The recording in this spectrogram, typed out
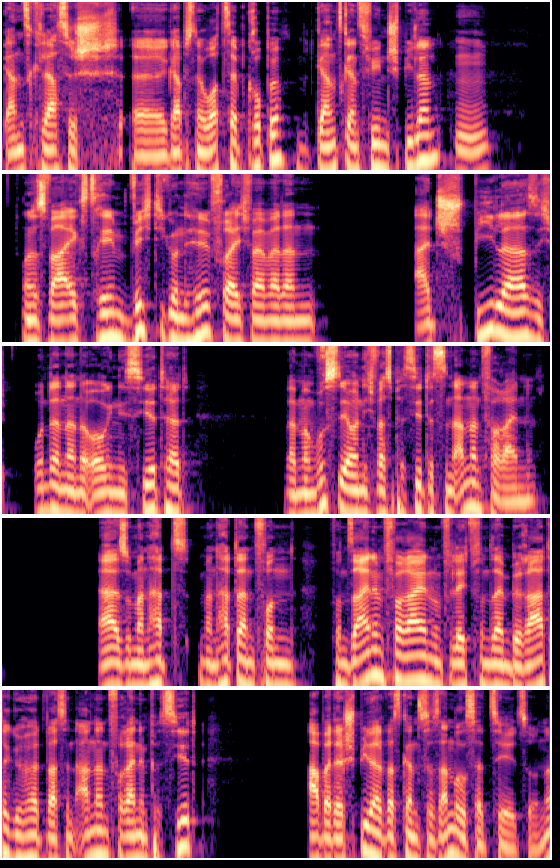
ganz klassisch, äh, gab es eine WhatsApp-Gruppe mit ganz, ganz vielen Spielern. Und es war extrem wichtig und hilfreich, weil man dann als Spieler sich untereinander organisiert hat, weil man wusste ja auch nicht, was passiert ist in anderen Vereinen. Also man hat, man hat dann von, von seinem Verein und vielleicht von seinem Berater gehört, was in anderen Vereinen passiert, aber der Spieler hat was ganz was anderes erzählt, so, ne?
